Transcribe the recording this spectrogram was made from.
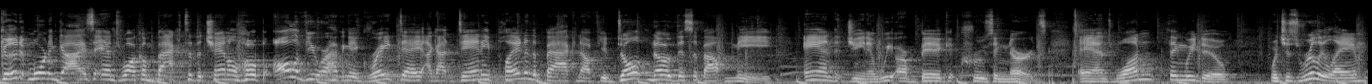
Good morning, guys, and welcome back to the channel. Hope all of you are having a great day. I got Danny playing in the back. Now, if you don't know this about me and Gina, we are big cruising nerds. And one thing we do, which is really lame,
